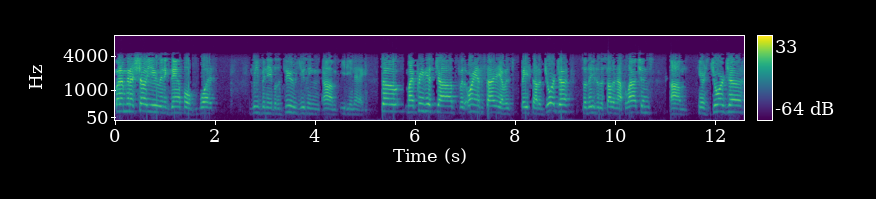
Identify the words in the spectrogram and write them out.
But I'm going to show you an example of what we've been able to do using um, eDNA. So my previous job with Orianne Society, I was based out of Georgia. So these are the southern Appalachians. Um, here's Georgia.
